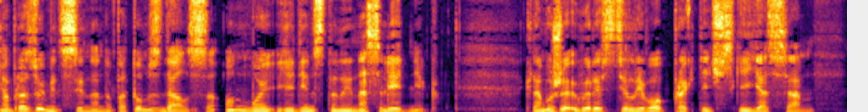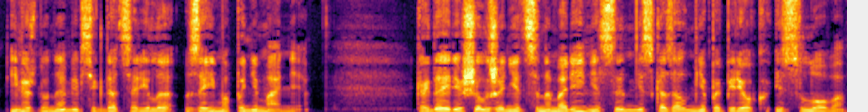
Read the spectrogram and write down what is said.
образумить сына, но потом сдался. Он мой единственный наследник. К тому же вырастил его практически я сам, и между нами всегда царило взаимопонимание. Когда я решил жениться на Марине, сын не сказал мне поперек и слова,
